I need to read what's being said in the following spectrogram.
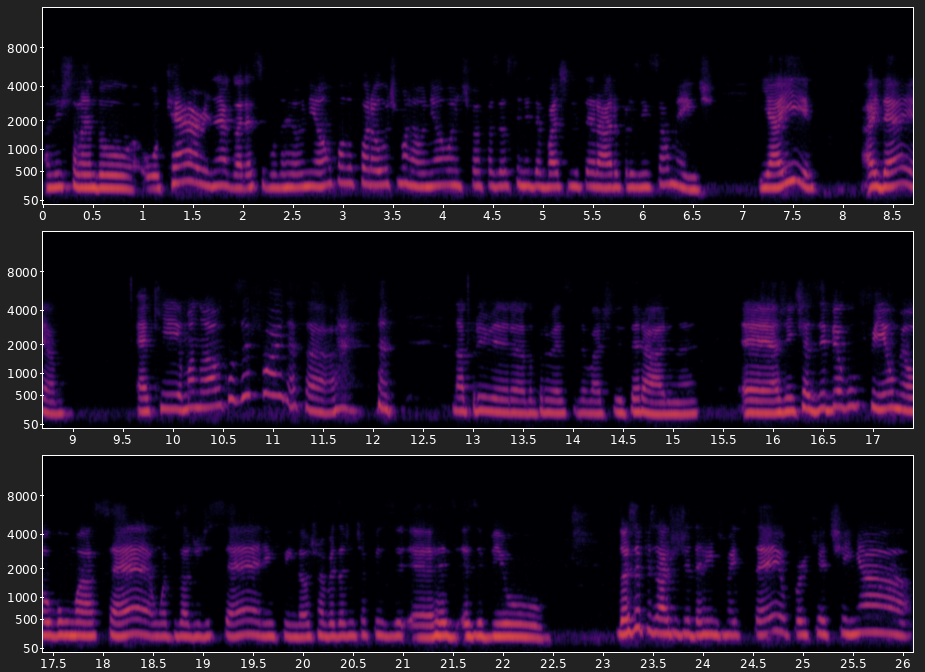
a gente está lendo o Carrie, né? Agora é a segunda reunião. Quando for a última reunião, a gente vai fazer o Cine Debate Literário presencialmente. E aí, a ideia é que o Manuel, inclusive, foi nessa na primeira, no primeiro debate literário, né? É, a gente exibe algum filme ou alguma série, um episódio de série, enfim. Da última vez a gente é, exibiu dois episódios de The Handmaid's Tale porque tinha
